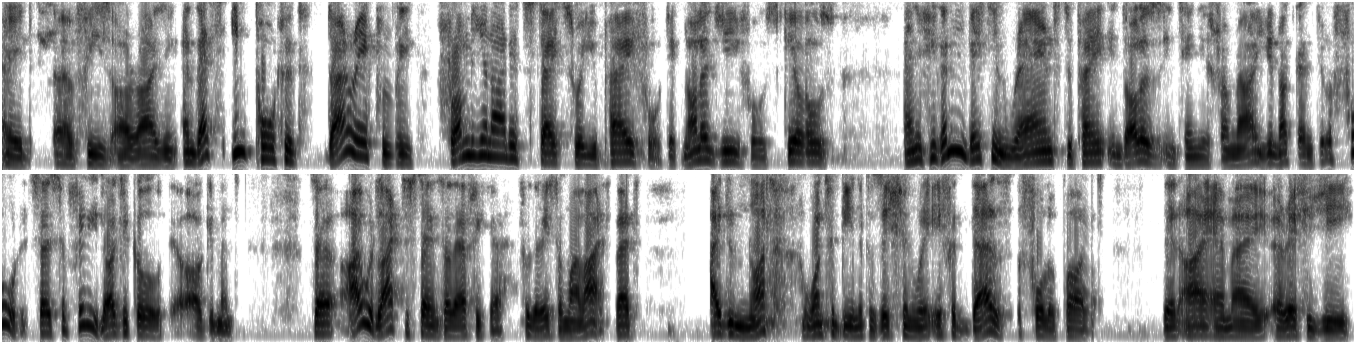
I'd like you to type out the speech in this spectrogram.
aid uh, fees are rising. And that's imported directly from the United States, where you pay for technology, for skills. And if you're going to invest in rands to pay in dollars in 10 years from now, you're not going to afford it. So it's a fairly logical argument. So I would like to stay in South Africa for the rest of my life, but I do not want to be in a position where if it does fall apart, that I am a, a refugee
